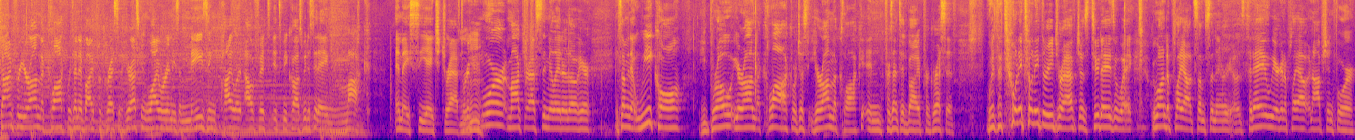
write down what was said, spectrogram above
Time for You're on the Clock, presented by Progressive. If you're asking why we're in these amazing pilot outfits, it's because we just did a mock M-A-C-H draft. Mm-hmm. We're going to do more mock draft simulator, though, here. It's something that we call you bro, you're on the clock, or just you're on the clock, and presented by Progressive. With the 2023 draft just two days away, we wanted to play out some scenarios. Today, we are going to play out an option for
